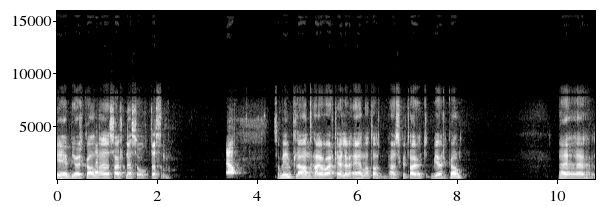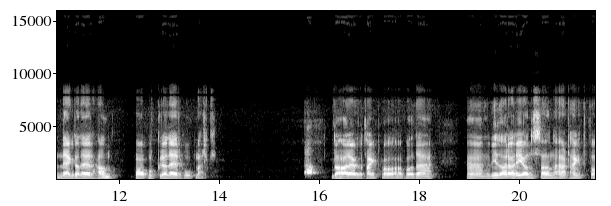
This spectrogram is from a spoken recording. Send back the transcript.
I Bjørkan, eh, Saltnes og Ottesen. Ja. Så min plan har jo vært hele veien at jeg skulle ta ut Bjørkan, eh, nedgradere han og oppgradere Hopmark. ja. Da har jeg jo tenkt på både Vidar Ari Jønsson, jeg har tenkt på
